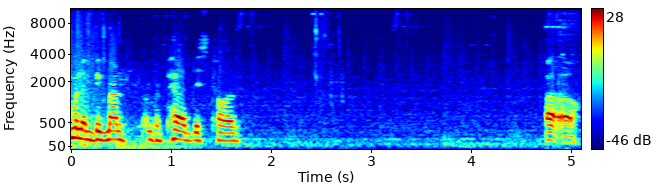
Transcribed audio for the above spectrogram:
coming in, big man. I'm prepared this time. Uh-oh.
